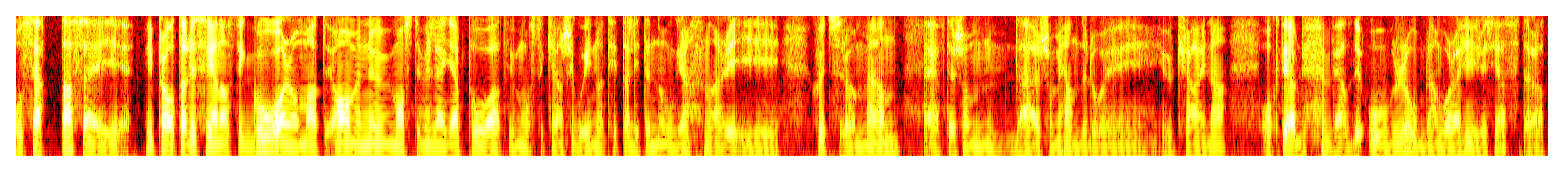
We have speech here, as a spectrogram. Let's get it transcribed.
och sätta sig. Vi pratade senast igår om att ja, men nu måste vi lägga på att vi måste kanske gå in och titta lite noggrannare i skyddsrummen eftersom det här som händer då i, i Ukraina. Och det har blivit väldigt oro bland våra hyresgäster att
